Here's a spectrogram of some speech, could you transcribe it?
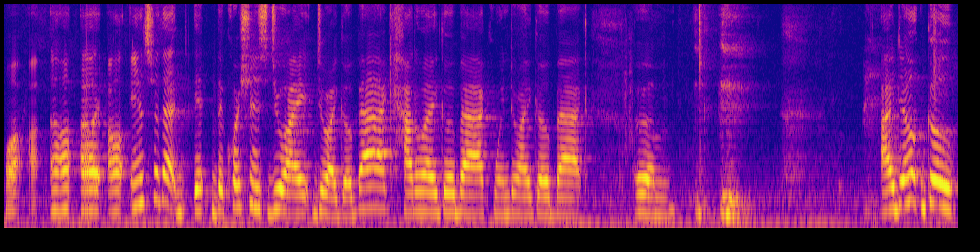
Well, I, I, I'll answer that. It, the question is, do I do I go back? How do I go back? When do I go back? Um, I don't go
